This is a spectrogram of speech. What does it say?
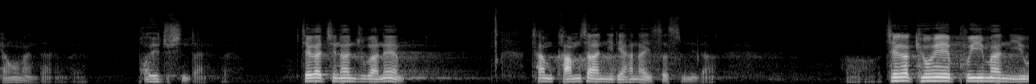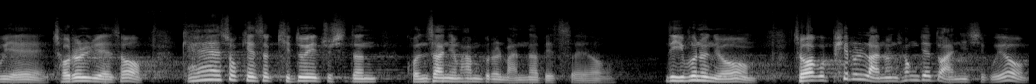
경험한다는 거예요. 보여주신다는 거예요. 제가 지난 주간에 참 감사한 일이 하나 있었습니다. 어, 제가 교회에 부임한 이후에 저를 위해서 계속해서 기도해 주시던 권사님 한 분을 만나 뵀어요. 근데 이분은요, 저하고 피를 나눈 형제도 아니시고요,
